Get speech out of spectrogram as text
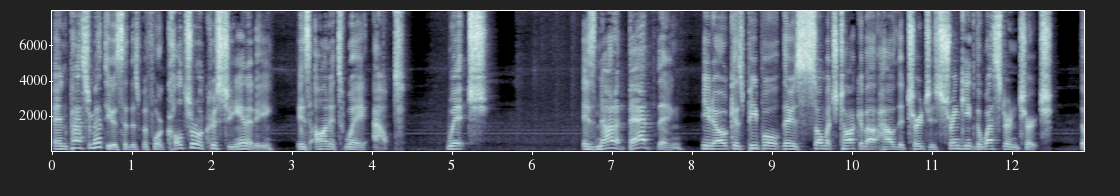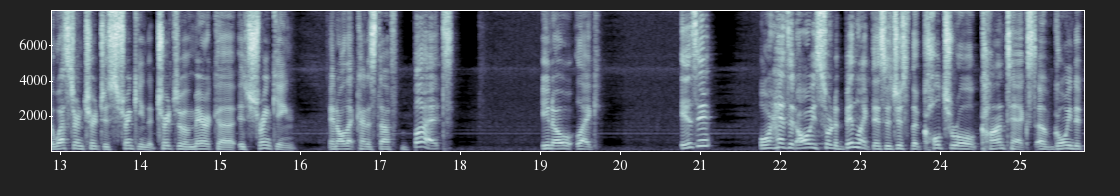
and Pastor Matthew has said this before, cultural Christianity is on its way out, which is not a bad thing, you know, because people, there's so much talk about how the church is shrinking, the Western church. The Western church is shrinking, the Church of America is shrinking, and all that kind of stuff. But, you know, like, is it? Or has it always sort of been like this? It's just the cultural context of going to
